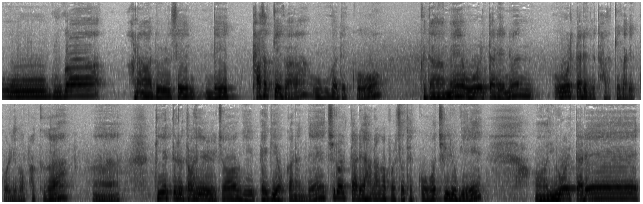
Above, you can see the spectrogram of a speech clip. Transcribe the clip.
5구가 하나, 둘, 셋, 넷, 다섯 개가 5구가 됐고, 그 다음에 5월 달에는 5월 달에도 다섯 개가 됐고 리버파크가. 어, 디에트르 더힐 저기 백이역 가는데 7월 달에 하나가 벌써 됐고 76이. 어, 6월 달에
